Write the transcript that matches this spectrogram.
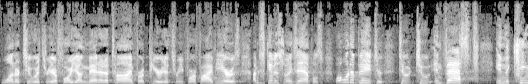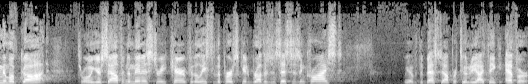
one or two or three or four young men at a time for a period of three, four, five years. I'm just giving some examples. What would it be to, to, to invest in the kingdom of God? Throwing yourself into ministry, caring for the least of the persecuted brothers and sisters in Christ, we have the best opportunity, I think, ever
